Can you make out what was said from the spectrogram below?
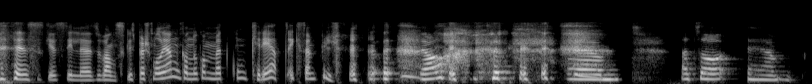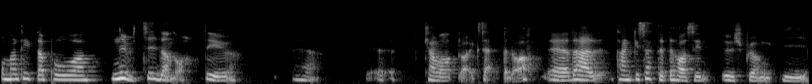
skal jeg stille et vanskelig spørsmål igjen? Kan du komme med et konkret eksempel? ja. um, alltså, um, om man tittar på nutiden då, det är ju, uh, kan vara ett bra exempel. Då. Uh, det här tankesättet det har sin ursprung i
